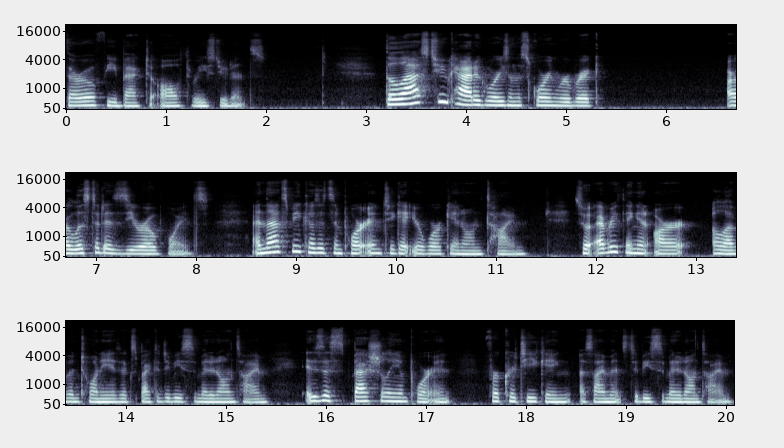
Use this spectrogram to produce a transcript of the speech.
thorough feedback to all three students. The last two categories in the scoring rubric are listed as zero points. And that's because it's important to get your work in on time. So everything in Art 1120 is expected to be submitted on time. It is especially important for critiquing assignments to be submitted on time.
